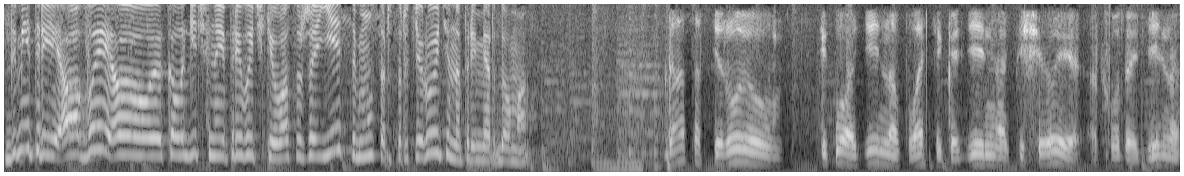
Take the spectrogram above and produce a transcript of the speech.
Дмитрий, а вы э, экологичные привычки у вас уже есть? Мусор сортируете, например, дома? Да, сортирую. Стекло отдельно, пластик отдельно, пищевые отходы отдельно.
